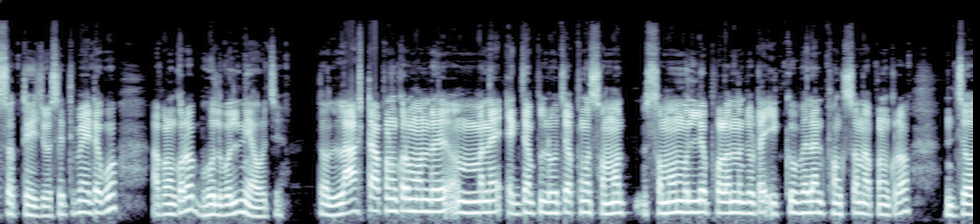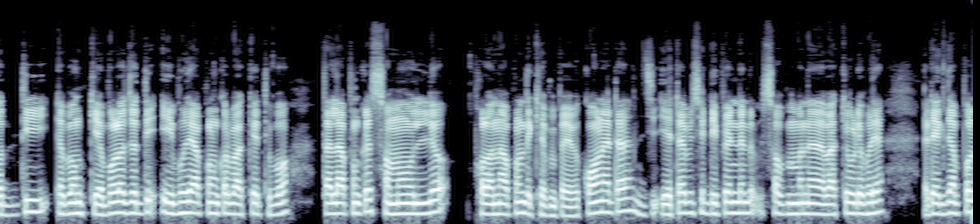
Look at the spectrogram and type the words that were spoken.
ଅସତ୍ୟ ହେଇଯିବ ସେଥିପାଇଁ ଏଇଟାକୁ ଆପଣଙ୍କର ଭୁଲ ବୋଲି ନିଆହେଉଛି তো লাস্ট আপনার মনে মানে এক্জাম্পল হচ্ছে আপনার সমমূল্য ফলন যেটা ইকুভ্যালেন্ট ফংশন আপনার যদি এবং কেবল যদি এইভাবে আপনার বাক্য থাকবে তাহলে আপনার সমমূল্য ফলন আপনার দেখা পাইবে কোণ এটা এটা বেশি ডিপেন্ডেন্ট সব মানে বাক্য গুড়ি ভাইয়া এটা এক্জাম্পল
